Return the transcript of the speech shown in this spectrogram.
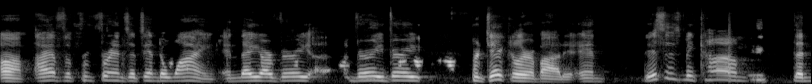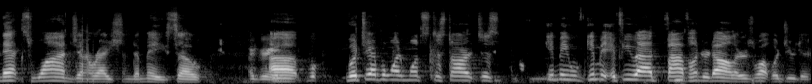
um, i have some friends that's into wine and they are very very very particular about it and this has become the next wine generation to me. So, Agreed. uh, wh- whichever one wants to start, just give me give me. If you had five hundred dollars, what would you do?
